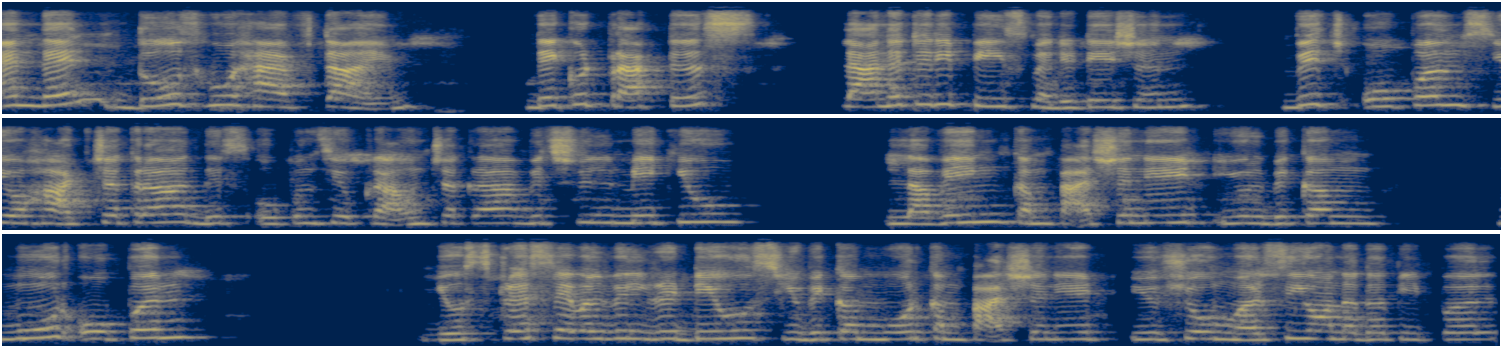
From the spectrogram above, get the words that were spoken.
And then those who have time they could practice planetary peace meditation which opens your heart chakra this opens your crown chakra which will make you loving compassionate you'll become more open your stress level will reduce you become more compassionate you show mercy on other people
